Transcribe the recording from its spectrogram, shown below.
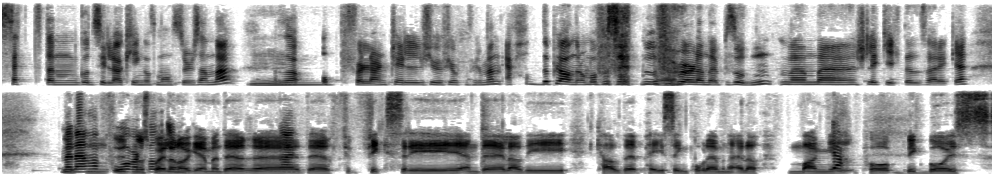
sett den Godzilla King of Monsters ennå. Altså Mm. oppfølgeren til 2014-filmen. Jeg hadde planer om å få sett den før denne episoden, men uh, slik gikk det dessverre ikke. Men uten, uten å spoile noe, men der, eh, der fikser de en del av de kall det pacing-problemene, eller mangel Ja. på big boys,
